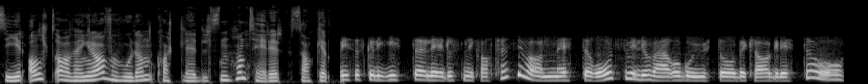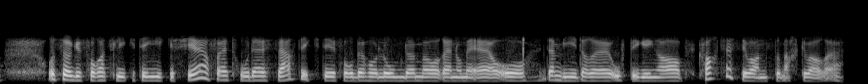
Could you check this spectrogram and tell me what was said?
sier alt avhenger av hvordan kvartledelsen håndterer saken. Hvis jeg skulle gitt ledelsen i Kvartfestivalen et råd, så vil det jo være å gå ut og beklage dette, og, og sørge for at slike ting ikke skjer. For jeg tror det er svært viktig for å beholde omdømme og renommé og den videre oppbygginga av Kvartfestivalen som merkevare.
